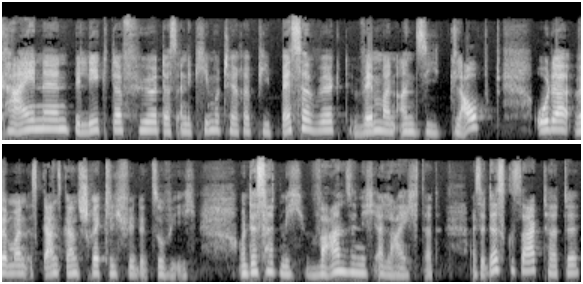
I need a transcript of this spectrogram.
keinen Beleg dafür, dass eine Chemotherapie besser wirkt, wenn man an sie glaubt oder wenn man es ganz, ganz schrecklich findet, so wie ich. Und das hat mich wahnsinnig erleichtert. Als er das gesagt hatte,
